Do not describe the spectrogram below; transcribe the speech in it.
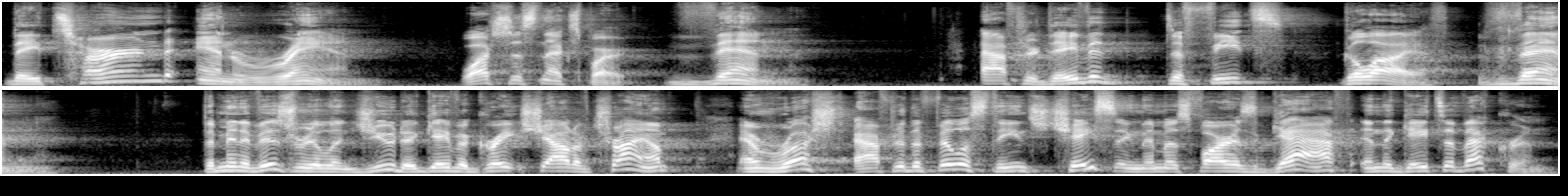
they turned and ran. Watch this next part. Then, after David defeats Goliath, then the men of Israel and Judah gave a great shout of triumph and rushed after the Philistines, chasing them as far as Gath and the gates of Ekron.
